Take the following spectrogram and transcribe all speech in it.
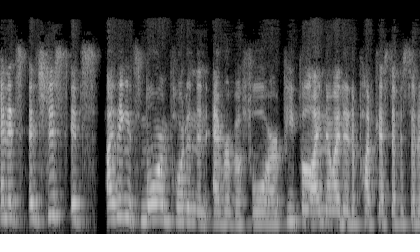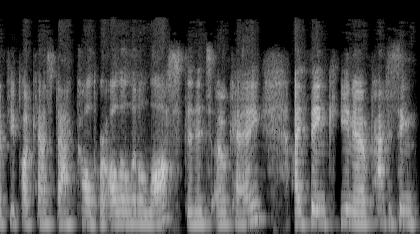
and it's it's just it's i think it's more important than ever before. People i know i did a podcast episode a few podcasts back called we're all a little lost and it's okay. I think you know practicing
